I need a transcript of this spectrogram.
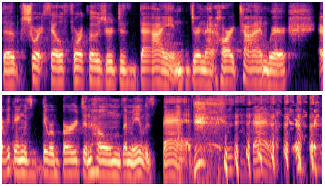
the short sale foreclosure, just dying during that hard time where everything was, there were birds and homes. I mean, it was bad. it was bad out there.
